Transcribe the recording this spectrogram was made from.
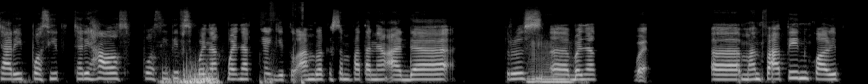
cari positif cari hal positif sebanyak-banyaknya gitu ambil kesempatan yang ada terus Mm-mm. eh, banyak ba- eh, manfaatin quality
